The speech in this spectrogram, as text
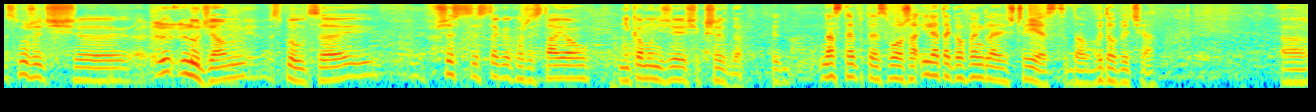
służyć e, ludziom, spółce i wszyscy z tego korzystają, nikomu nie dzieje się krzywda. Następne złoża, ile tego węgla jeszcze jest do wydobycia? E,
